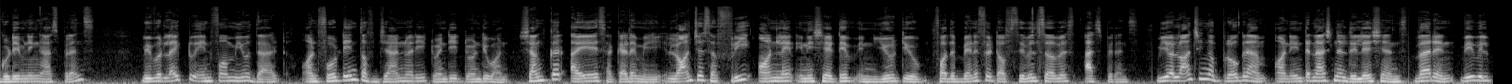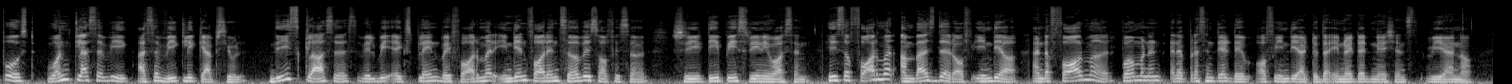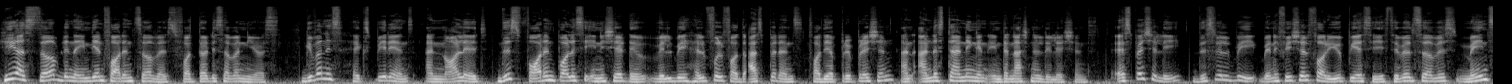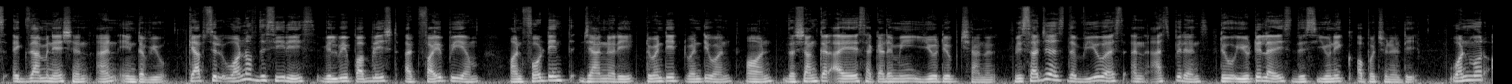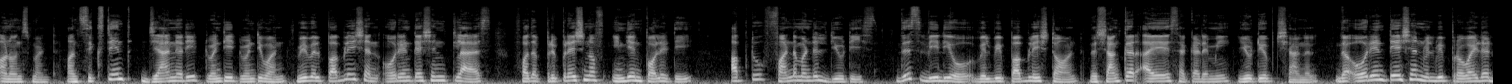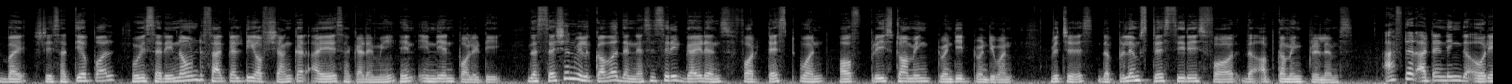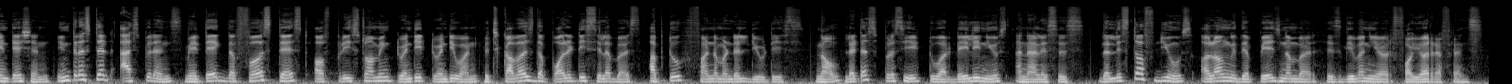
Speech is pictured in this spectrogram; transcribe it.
Good evening, aspirants. We would like to inform you that on 14th of January 2021, Shankar IAS Academy launches a free online initiative in YouTube for the benefit of civil service aspirants. We are launching a program on international relations wherein we will post one class a week as a weekly capsule. These classes will be explained by former Indian Foreign Service officer Sri T.P. Sreenivasan. He is a former ambassador of India and a former permanent representative of India to the United Nations, Vienna. He has served in the Indian Foreign Service for 37 years. Given his experience and knowledge, this foreign policy initiative will be helpful for the aspirants for their preparation and understanding in international relations. Especially, this will be beneficial for UPSC Civil Service Mains Examination and Interview. Capsule 1 of the series will be published at 5 pm on 14th January 2021 on the Shankar IAS Academy YouTube channel. We suggest the viewers and aspirants to utilize this unique opportunity. One more announcement. On 16th January 2021, we will publish an orientation class for the preparation of Indian polity up to fundamental duties. This video will be published on the Shankar IAS Academy YouTube channel. The orientation will be provided by Sri Satyapal, who is a renowned faculty of Shankar IAS Academy in Indian polity. The session will cover the necessary guidance for Test 1 of Pre-Storming 2021, which is the prelims test series for the upcoming prelims. After attending the orientation, interested aspirants may take the first test of Pre-Storming 2021 which covers the polity syllabus up to fundamental duties. Now let us proceed to our daily news analysis. The list of news along with their page number is given here for your reference.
